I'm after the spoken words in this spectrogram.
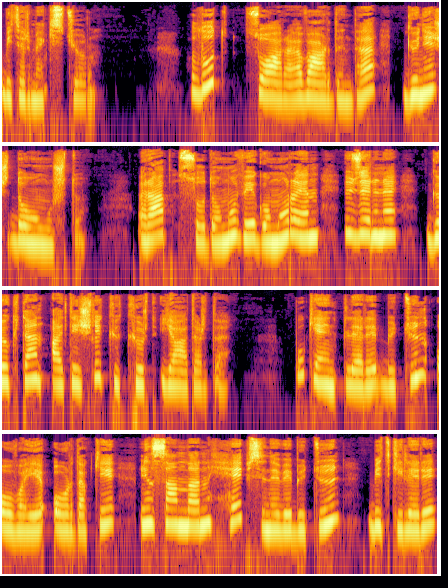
bitirmek istiyorum. Lut Suara'ya vardığında güneş doğmuştu. Rab Sodom'u ve Gomorra'nın üzerine gökten ateşli kükürt yağdırdı. Bu kentleri, bütün ovayı, oradaki insanların hepsini ve bütün bitkileri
